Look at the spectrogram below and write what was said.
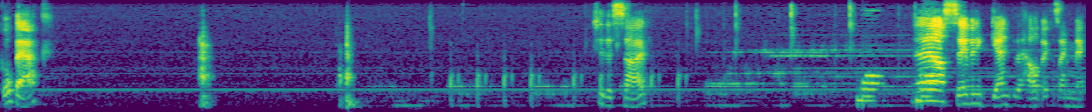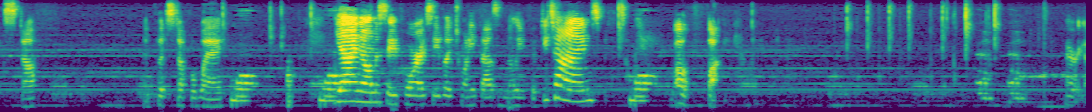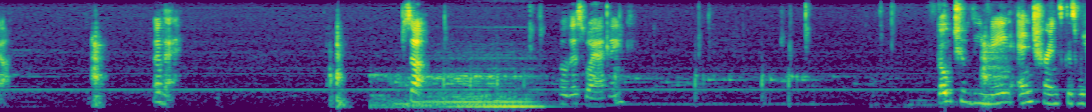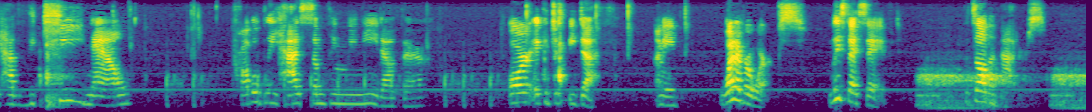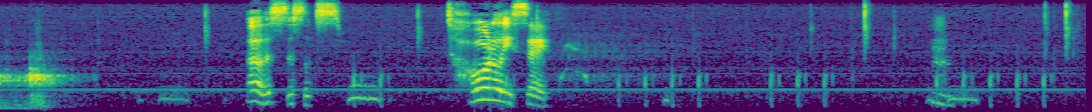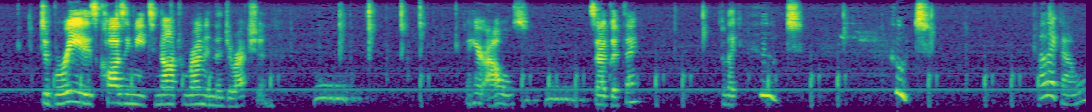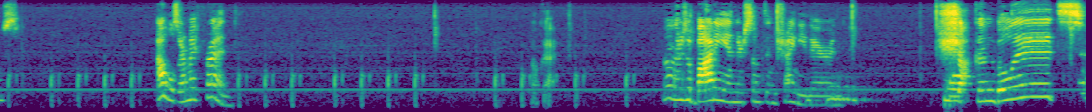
go back. To this side. And I'll save it again for the hell of it because I mix stuff and put stuff away. Yeah, I know I'm a save whore. I saved like 20,000 million 50 times, but it's okay. Oh, fuck. There we go. Okay. So, go this way, I think. Go to the main entrance because we have the key now. Probably has something we need out there. Or it could just be death. I mean, whatever works. At least I saved. That's all that matters. Oh, this this looks totally safe. Hmm debris is causing me to not run in the direction. I hear owls. Is that a good thing? They're like, hoot. Hoot. I like owls. Owls are my friend. Okay. Oh, there's a body and there's something shiny there and shotgun bullets.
